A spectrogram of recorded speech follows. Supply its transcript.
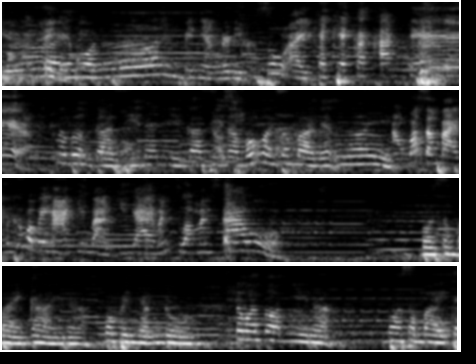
เย้เอ้ยหมดเอ้ยเป็นอย่างเดยวนี้คือส่งไอแคะแคะคักคักแท้มาเบิ่งกาซีนะนี่กาซีน่ะบ่ค่อยสบายแม่เอ้ยเอาว่าสบายมันคือว่าไปหากินบ้านกินยายมันสวงมันเศร้าบ่สบายกายน่ะบ่เป็นหยังโดมแต่ว่าตอนนี้น่ะบ่สบายใจ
